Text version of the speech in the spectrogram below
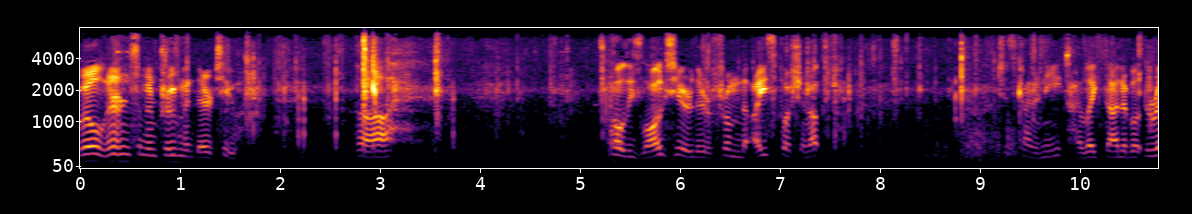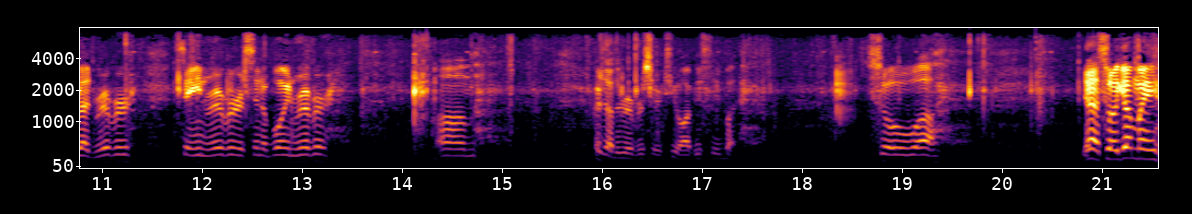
will learn some improvement there too. Uh, all these logs here, they're from the ice pushing up, which is kind of neat. I like that about the Red River, Seine River, Assiniboine River. Um, there's other rivers here too, obviously, but so uh, yeah. So I got my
